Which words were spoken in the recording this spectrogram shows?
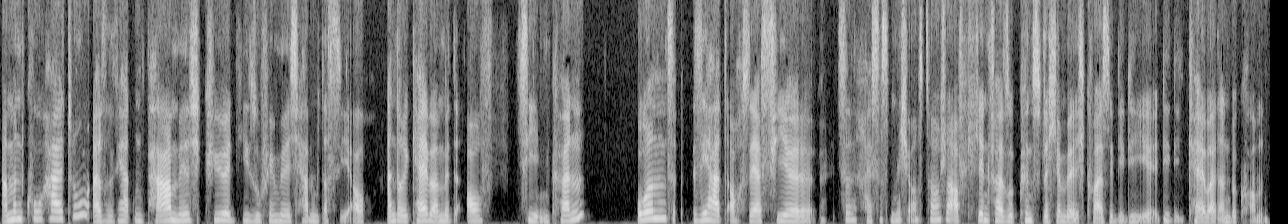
Ammenkuhhaltung. Also sie hat ein paar Milchkühe, die so viel Milch haben, dass sie auch andere Kälber mit aufziehen können. Und sie hat auch sehr viel, heißt das Milchaustauscher? Auf jeden Fall so künstliche Milch quasi, die die, die, die Kälber dann bekommen.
